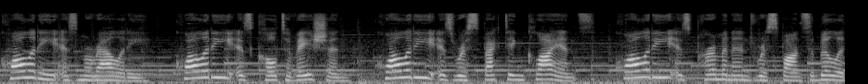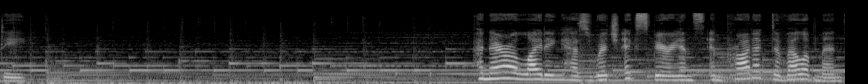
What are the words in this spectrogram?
quality is morality, quality is cultivation, quality is respecting clients, Quality is permanent responsibility. Panera Lighting has rich experience in product development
